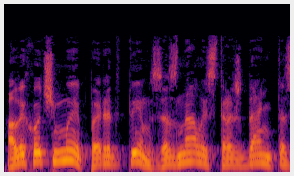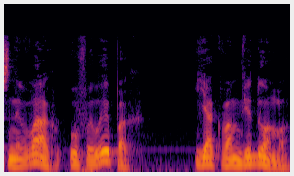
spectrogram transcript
Але хоч ми перед тим зазнали страждань та зневаг у Филипах, як вам відомо,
